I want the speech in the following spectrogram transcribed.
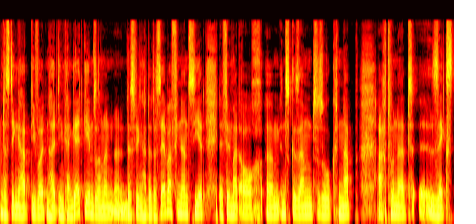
das Ding gehabt, die wollten halt ihm kein Geld geben, sondern äh, deswegen hat er das selber finanziert. Der Film hat auch ähm, insgesamt so knapp 806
